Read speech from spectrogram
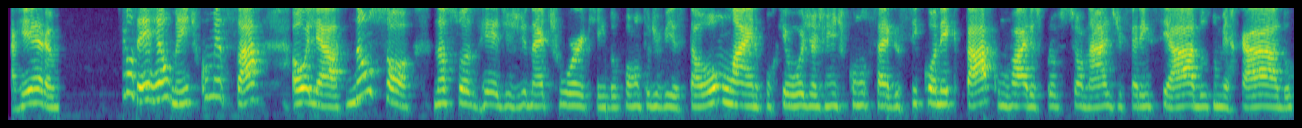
carreira, você realmente começar a olhar não só nas suas redes de networking do ponto de vista online, porque hoje a gente consegue se conectar com vários profissionais diferenciados no mercado,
